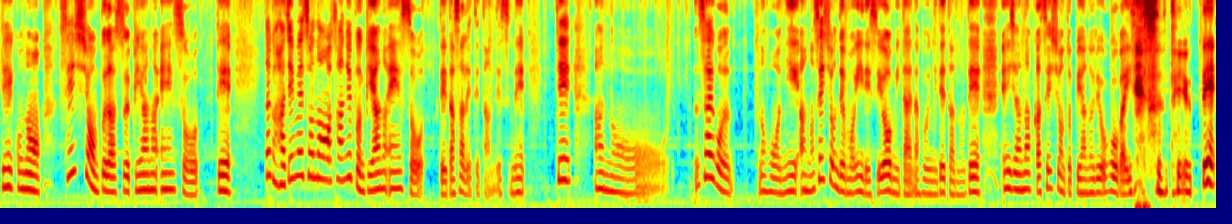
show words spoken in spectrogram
でこのセッションプラスピアノ演奏ってなんか初めその30分ピアノ演奏って出されてたんですね。であの最後の方にあのセッションでもいいですよみたいな風に出たので、えー、じゃあなんかセッションとピアノ両方がいいですって言って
